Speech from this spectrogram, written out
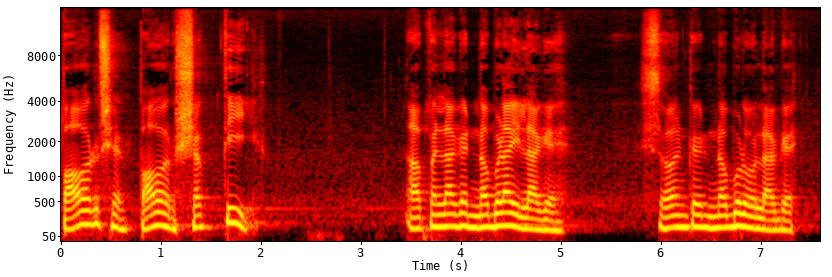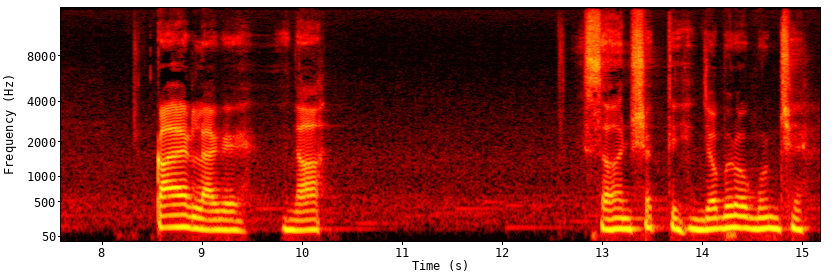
પાવર છે, પાવર શક્તિ. આપણને લાગે નબળાઈ લાગે. સહન કરી નબળો લાગે. કાયર લાગે. ના. સહન શક્તિ જબરો ગુણ છે.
